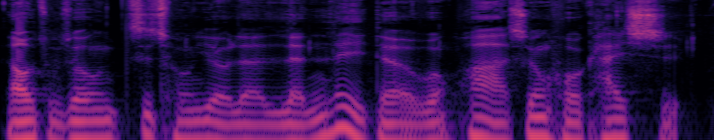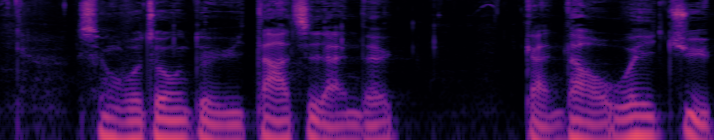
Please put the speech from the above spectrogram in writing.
老祖宗自从有了人类的文化生活开始，生活中对于大自然的感到畏惧，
